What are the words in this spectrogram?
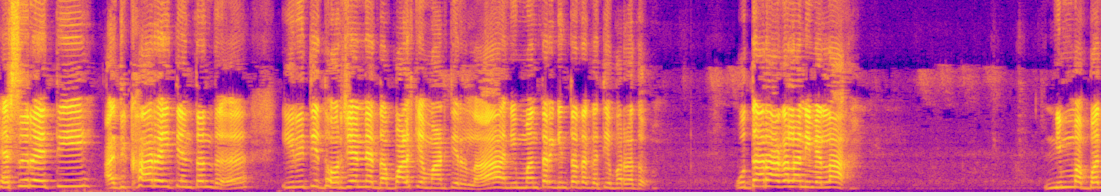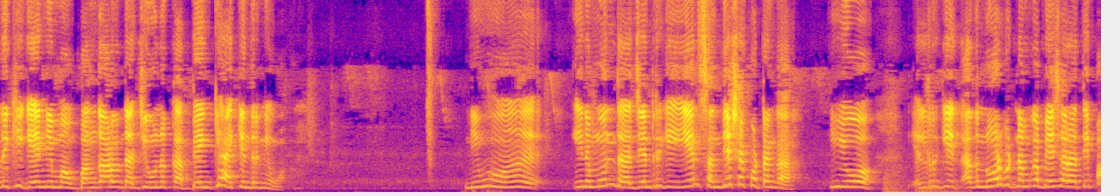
ಹೆಸರು ಐತಿ, ಅಧಿಕಾರ ಐತಿ ಅಂತಂದು ಈ ರೀತಿ ದೌರ್ಜನ್ಯ ದಬ್ಬಾಳಿಕೆ ಮಾಡ್ತಿರಲ್ಲ, ನಿಮ್ಮಂತರ್ಗಿಂತದ ಗತಿ ಬರೋದು. ಉದ್ಧಾರ ಆಗಲ್ಲ ನೀವೆಲ್ಲ. ನಿಮ್ಮ ಬದುಕಿಗೆ ನಿಮ್ಮ ಬಂಗಾರದ ಜೀವನಕ್ಕೆ ಬೆಂಕಿ ಹಾಕಿಂದ್ರಿ ನೀವು. ನೀವು, ಇನ್ನು ಮುಂದೆ ಜನರಿಗೆ ಏನು ಸಂದೇಶ ಕೊಟ್ಟಂಗ? ಅಯ್ಯೋ, ಎಲ್ರಿಗೆ ಅದನ್ನ ನೋಡ್ಬಿಟ್ಟು ನಮ್ಗೆ ಬೇಜಾರತಿಪ್ಪ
